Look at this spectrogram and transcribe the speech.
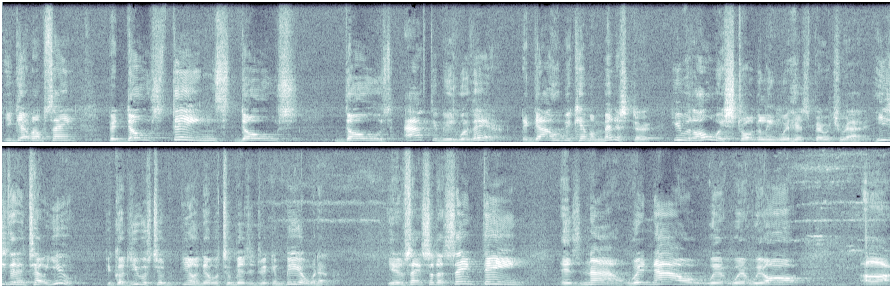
You get what I'm saying? But those things, those those attributes were there. The guy who became a minister, he was always struggling with his spirituality. He just didn't tell you because you was too, you know, they were too busy drinking beer or whatever. You know what I'm saying? So the same thing is now. We're now we're, we're, we all are,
